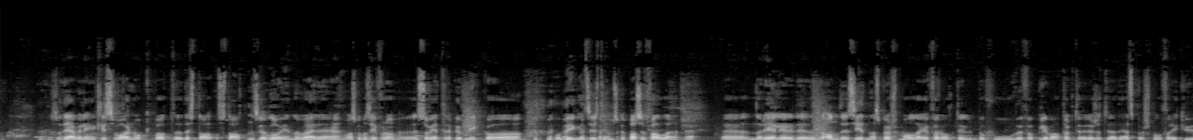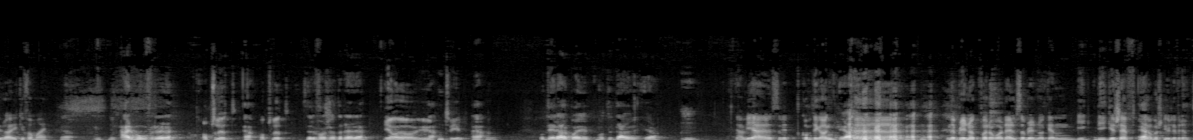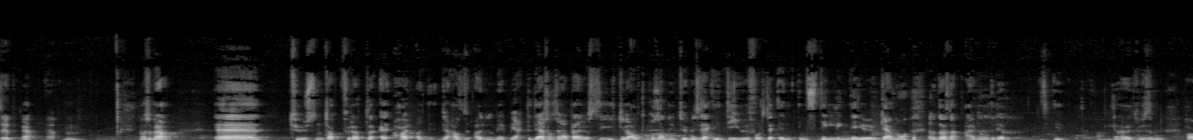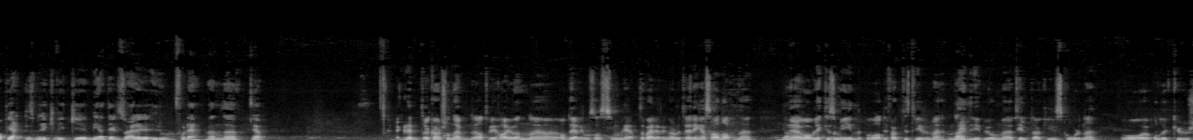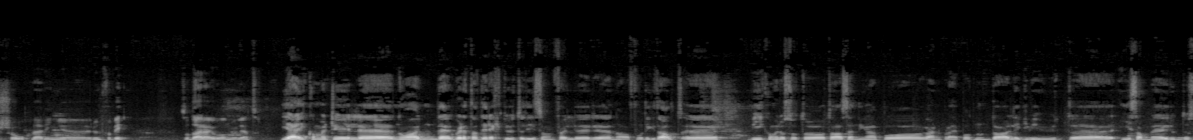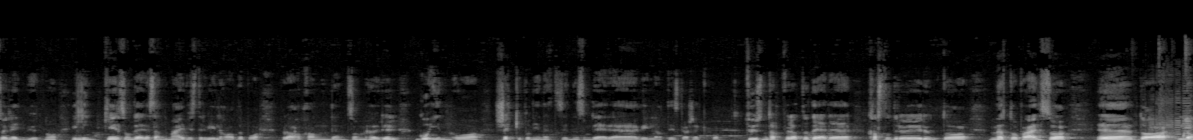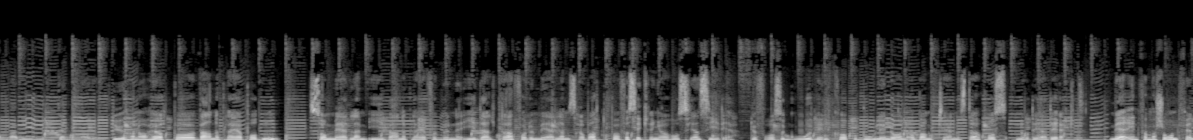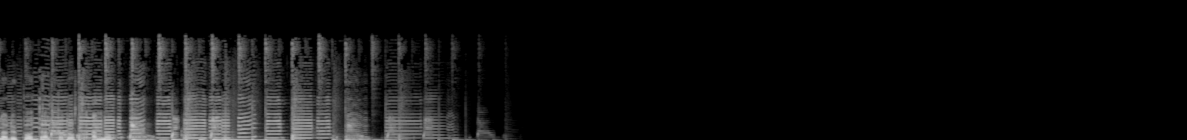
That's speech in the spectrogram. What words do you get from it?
Så det er vel egentlig svar nok på at det sta staten skal gå inn og være hva skal man si for noe, sovjetrepublikk og, og bygge et system som skal passe for alle. Ja. Når det gjelder den andre siden av spørsmålet i forhold til behovet for private aktører, så tror jeg det er et spørsmål for Ikura, ikke for meg. ja. Er det behov for dere? Absolutt. Ja. Absolutt. Så dere fortsetter, dere? Ja, ja, uten tvil. Ja. Og dere er jo bare på en måte Det er jo Ja. Ja, vi er så vidt kommet i gang. Ja. Men det blir nok for vår del så blir det nok en big- bigeskjeft i Ja. overskuelig fremtid. Ja. Ja. Men så bra. Eh, tusen takk for at eh, har, har, har du noe mer på hjertet? Det er sånn som jeg pleier å si, ikke alltid på sånne intervjuer, men hvis jeg intervjuer folk til en, en stilling, det gjør jo ikke jeg nå. Men da er det sånn, er noe dere jeg vet, liksom, har på hjertet som dere ikke fikk meddele, så er det rom for det. Men eh, ja. Jeg glemte kanskje å nevne at vi har jo en eh, avdeling hos oss som heter veiledning og habilitering. Jeg sa navnet, men jeg var vel ikke så mye inne på hva de faktisk driver med. Nei. De driver jo med tiltak i skolene og holder kurs og opplæring eh, rundt forbi. Så der er jo en mulighet. Jeg kommer til eh, Nå går dette direkte ut til de som følger eh, NAFO digitalt. Eh, Vi kommer også til å ta sendinga på Vernepleiepodden. Da legger vi ut I samme runde så legger vi ut noen linker som dere sender meg hvis dere vil ha det på. For da kan den som hører, gå inn og sjekke på de nettsidene som dere vil at de skal sjekke på. Tusen takk for at dere kasta dere rundt og møtte opp her. Så da landa vi i denne runden. Du har nå hørt på Vernepleierpodden. Som medlem i Vernepleierforbundet i Delta får du medlemsrabatt på forsikringer hos Gjensidige. Du får også gode vilkår på boliglån og banktjenester hos Nordea Direkt. Mer informasjon finner du på delta.no.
